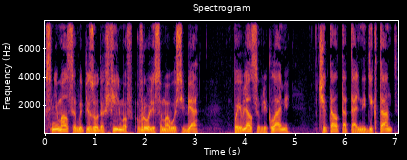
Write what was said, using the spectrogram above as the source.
снимался в эпизодах фильмов в роли самого себя, появлялся в рекламе, читал «Тотальный диктант»,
